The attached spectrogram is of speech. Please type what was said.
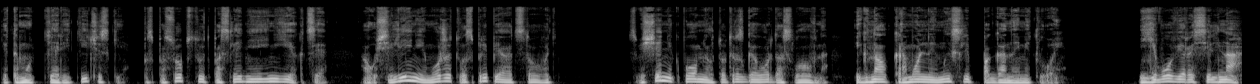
Этому теоретически поспособствует последняя инъекция, а усиление может воспрепятствовать. Священник помнил тот разговор дословно и гнал крамольные мысли поганой метлой. Его вера сильна,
